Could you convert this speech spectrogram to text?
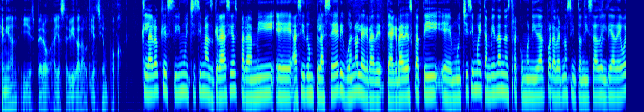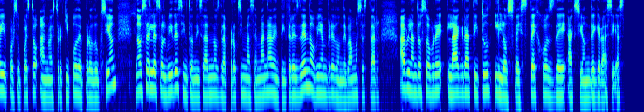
genial y espero haya servido a la audiencia un poco. Claro que sí, muchísimas gracias. Para mí eh, ha sido un placer y bueno, le agrade te agradezco a ti eh, muchísimo y también a nuestra comunidad por habernos sintonizado el día de hoy y por supuesto a nuestro equipo de producción. No se les olvide sintonizarnos la próxima semana, 23 de noviembre, donde vamos a estar hablando sobre la gratitud y los festejos de acción de gracias.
